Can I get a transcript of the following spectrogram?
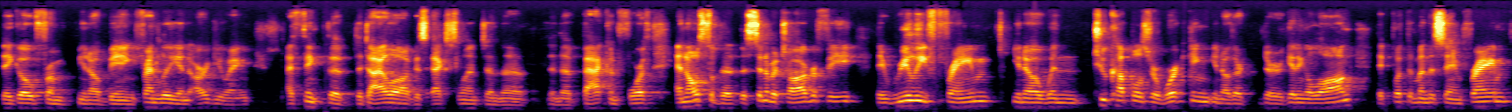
they go from you know being friendly and arguing, I think the the dialogue is excellent and the and the back and forth and also the the cinematography. They really frame you know when two couples are working, you know they're they're getting along. They put them in the same frame,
